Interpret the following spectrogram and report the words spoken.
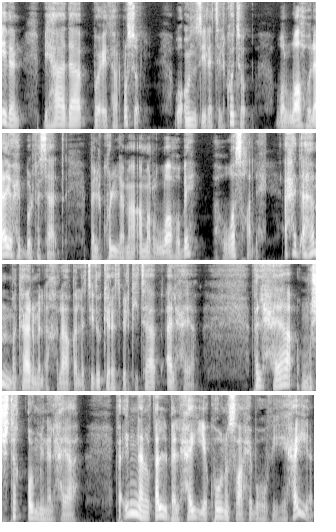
إذا بهذا بعث الرسل وأنزلت الكتب والله لا يحب الفساد بل كل ما أمر الله به فهو صالح. أحد أهم مكارم الأخلاق التي ذكرت بالكتاب الحياء. فالحياء مشتق من الحياة. فإن القلب الحي يكون صاحبه فيه حيا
